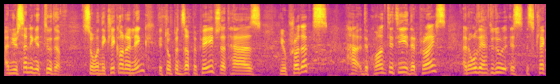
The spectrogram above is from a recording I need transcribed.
and you're sending it to them. So when they click on a link, it opens up a page that has your products, the quantity, their price, and all they have to do is, is click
